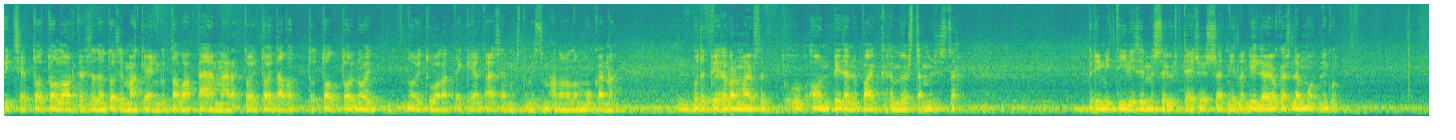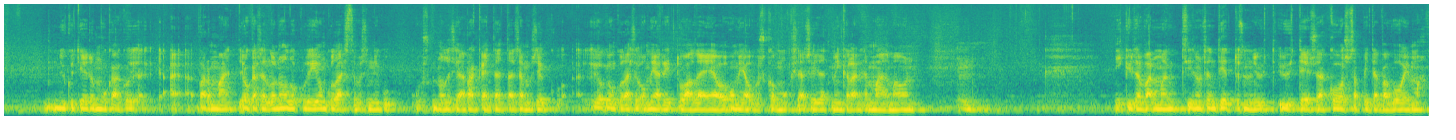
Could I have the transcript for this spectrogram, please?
vitsi, että tuolla organisaatio on tosi makea niin tava päämäärä, toi, toi, tavo, toi, toi, noi, noi, tuolla tekee jotain semmoista, missä mä haluan olla mukana. Mm. Mutta kyllä se varmaan just, on pitänyt paikkansa myös tämmöisissä primitiivisemmissä yhteisöissä, että niillä, niillä on jokaiselle niin kuin, nykytiedon mukaan, kun varmaan jokaisella on ollut jonkinlaisia niin uskonnollisia rakenteita tai semmoisia jonkinlaisia omia rituaaleja ja omia uskomuksia siitä, että minkälainen se maailma on. Mm. Niin kyllä varmaan siinä on sen tietty sen yhteisö ja koossa pitävä voima.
